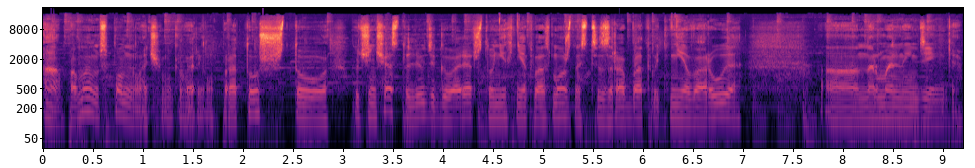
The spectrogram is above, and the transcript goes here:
А, по-моему, вспомнил, о чем говорил. Про то, что очень часто люди говорят, что у них нет возможности зарабатывать, не воруя э, нормальные деньги.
